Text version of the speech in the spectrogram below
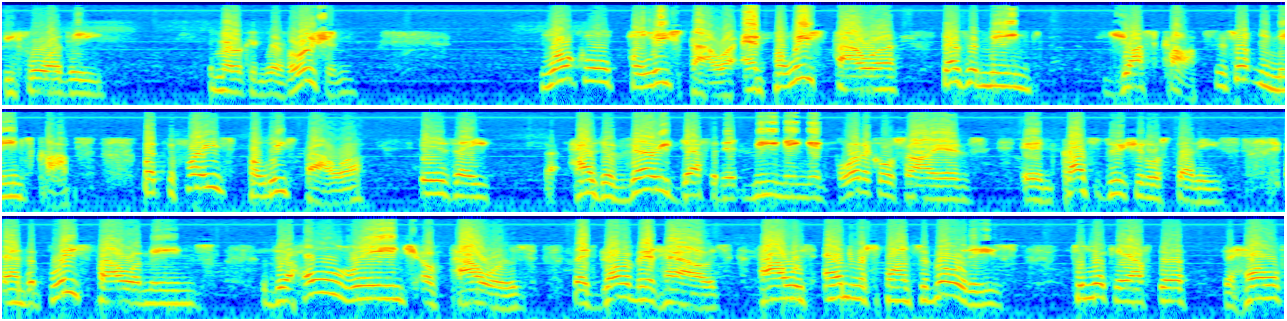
before the American Revolution, local police power, and police power doesn't mean just cops. It certainly means cops, but the phrase police power is a has a very definite meaning in political science, in constitutional studies, and the police power means the whole range of powers that government has, powers and responsibilities to look after the health,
